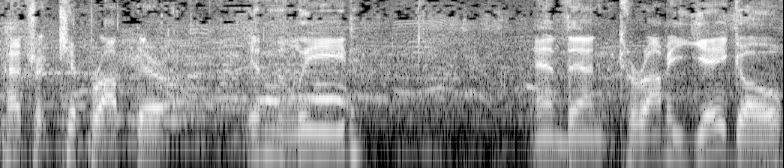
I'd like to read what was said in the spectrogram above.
Patrick Kiprop there in the lead. And then Kirami Yego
